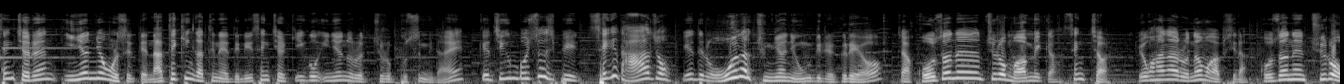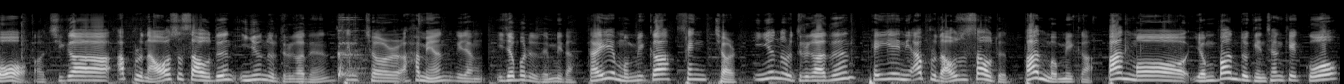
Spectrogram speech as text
생철은 인연용으로 쓸 때 나테킹 같은 애들이 생철 끼고 인연으로 주로 붙습니다. 예? 그 지금 보시다시피 세 개 다 하죠? 얘들은 워낙 중요한 영웅들이라 그래요. 자 고서는 주로 뭐합니까? 생철 요거 하나로 넘어갑시다. 고서는 주로 어, 지가 앞으로 나와서 싸우든 인연으로 들어가든 생철하면 그냥 잊어버려도 됩니다. 다이앤 뭡니까? 생철. 인연으로 들어가든 페이엔이 앞으로 나와서 싸우든 반 뭡니까? 반 뭐 연반도 괜찮겠고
